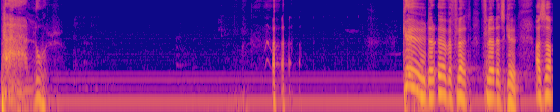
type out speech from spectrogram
Pärlor? Gud är överflödets Gud. Alltså,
